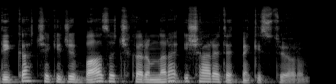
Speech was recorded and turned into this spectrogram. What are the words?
dikkat çekici bazı çıkarımlara işaret etmek istiyorum.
